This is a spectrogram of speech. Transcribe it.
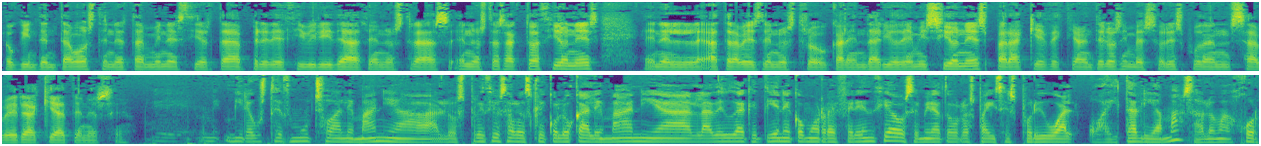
lo que intentamos tener también es cierta predecibilidad en nuestras, en nuestras actuaciones, en el, a través de nuestro calendario de emisiones, para que efectivamente los inversores puedan saber a qué atenerse. Eh, mira usted mucho a Alemania, los precios a los que coloca Alemania, la deuda que tiene como referencia, o se mira a todos los países por igual, o a Italia más, a lo mejor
